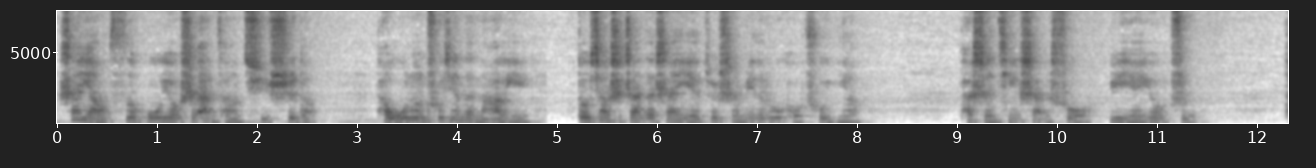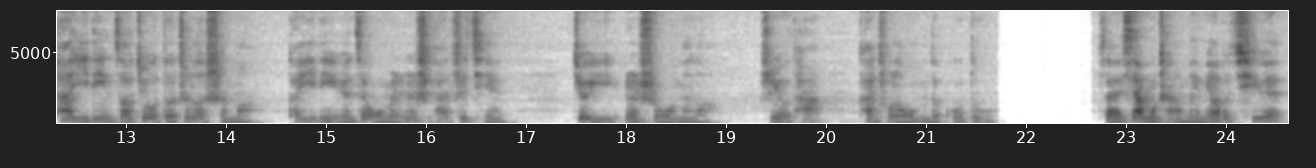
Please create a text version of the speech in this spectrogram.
山羊似乎又是暗藏启示的。他无论出现在哪里，都像是站在山野最神秘的入口处一样。他神情闪烁，欲言又止。他一定早就得知了什么。他一定远在我们认识他之前，就已认识我们了。只有他看出了我们的孤独。在夏牧场美妙的七月，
